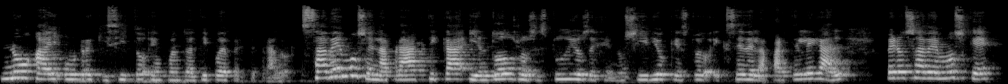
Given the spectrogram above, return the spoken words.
No hay un requisito en cuanto al tipo de perpetrador. Sabemos en la práctica y en todos los estudios de genocidio que esto excede la parte legal, pero sabemos que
